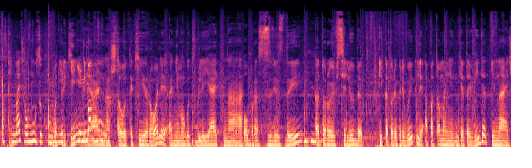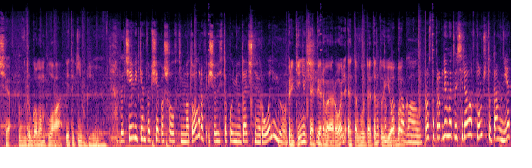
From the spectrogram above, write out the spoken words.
воспринимать его музыку. Вот Мне- прикинь, я не реально, могу. что вот такие роли, они могут влиять на образ звезды, которую все любят и которые привыкли, а потом они где-то видят иначе, в другом амплуа, и такие, бля. Зачем Викенд вообще пошел в кинематограф еще с такой неудачной ролью? Прикинь, у тебя Вообще. первая роль, это вот этот Вот уебок. Просто проблема этого сериала в том, что там нет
